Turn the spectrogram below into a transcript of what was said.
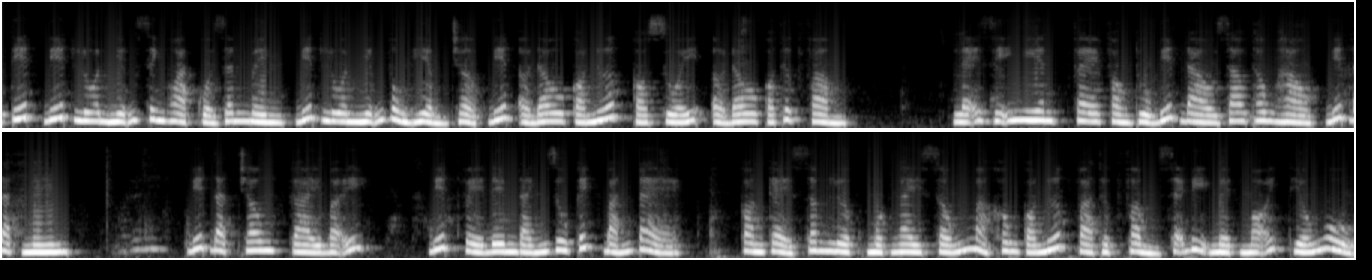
tiết biết luôn những sinh hoạt của dân mình, biết luôn những vùng hiểm trở, biết ở đâu có nước, có suối, ở đâu có thực phẩm, Lẽ dĩ nhiên, phe phòng thủ biết đào giao thông hào, biết đặt mìn, biết đặt trông, gài bẫy, biết về đêm đánh du kích bắn tẻ. Còn kẻ xâm lược một ngày sống mà không có nước và thực phẩm sẽ bị mệt mỏi, thiếu ngủ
